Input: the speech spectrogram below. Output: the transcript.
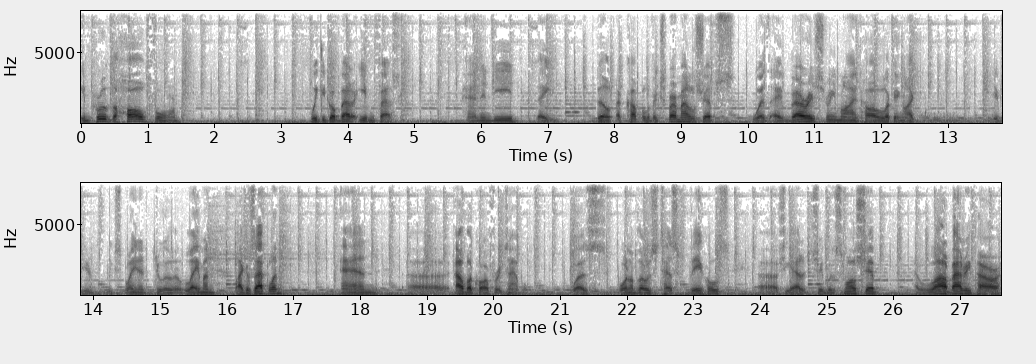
improve the hull form, we could go better, even faster. And indeed, they built a couple of experimental ships with a very streamlined hull, looking like, if you explain it to a layman, like a Zeppelin. And uh, Albacore, for example, was one of those test vehicles. Uh, she had she was a small ship, had a lot of battery power,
